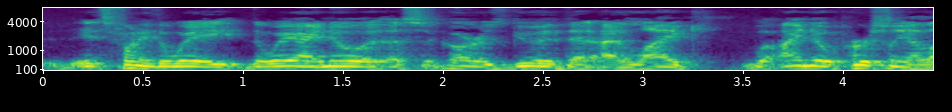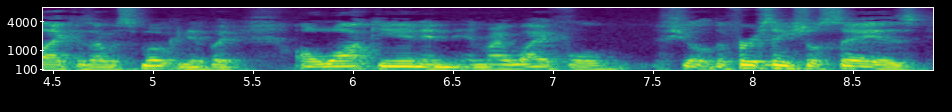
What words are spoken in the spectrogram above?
it's funny the way the way I know a cigar is good that I like. Well, I know personally I like because I was smoking it. But I'll walk in and, and my wife will. She'll the first thing she'll say is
